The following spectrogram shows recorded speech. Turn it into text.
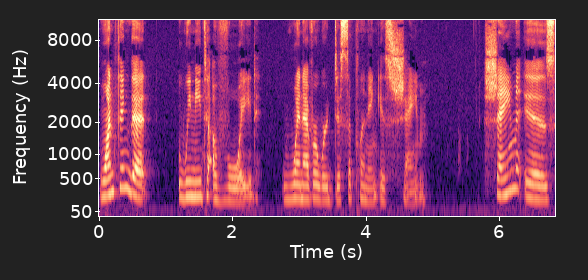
One thing that we need to avoid whenever we're disciplining is shame. Shame is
